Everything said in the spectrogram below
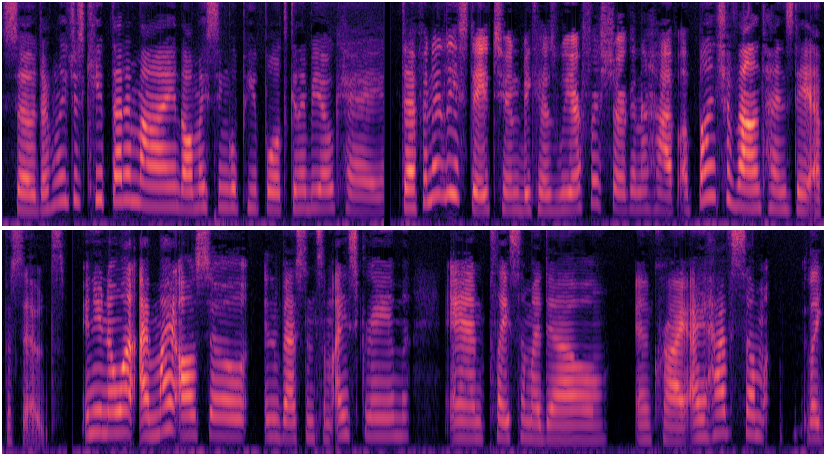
So definitely just keep that in mind. All my single people, it's gonna be okay. Definitely stay tuned because we are for sure gonna have a bunch of Valentine's Day episodes. And you know what? I might also invest in some ice cream and play some Adele and cry. I have some like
